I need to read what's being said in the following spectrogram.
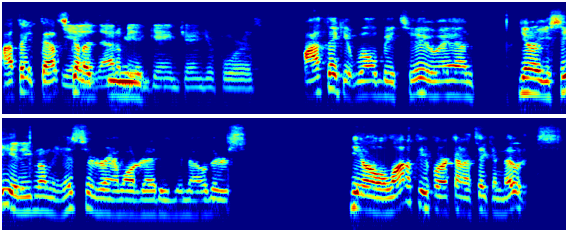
I think that's Yeah, gonna that'll be, be a game changer for us. I think it will be too, and you know you see it even on the Instagram already. You know, there's, you know, a lot of people are kind of taking notice.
